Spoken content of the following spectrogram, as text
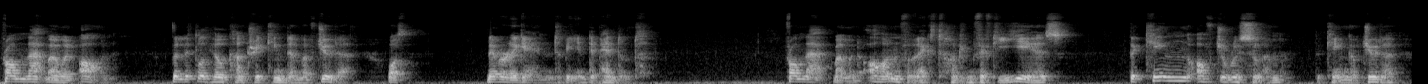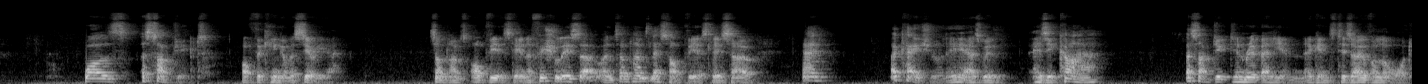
From that moment on, the little hill country kingdom of Judah was never again to be independent. From that moment on, for the next 150 years, the king of Jerusalem, the king of Judah, was a subject of the king of Assyria. Sometimes obviously and officially so, and sometimes less obviously so, and occasionally, as with Hezekiah, a subject in rebellion against his overlord.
